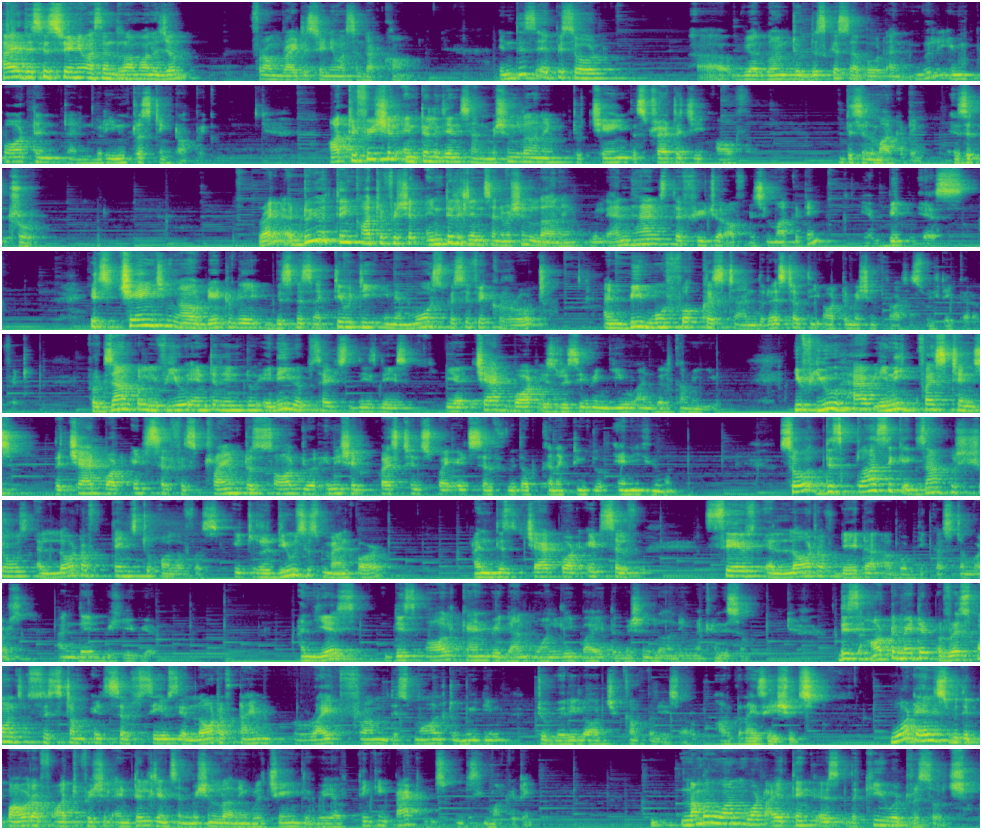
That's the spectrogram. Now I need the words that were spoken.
Hi, this is Srinivasan Ramanujam from writersrinivasan.com. In this episode, uh, we are going to discuss about a very important and very interesting topic artificial intelligence and machine learning to change the strategy of digital marketing. Is it true? Right? Do you think artificial intelligence and machine learning will enhance the future of digital marketing? A big yes. It's changing our day to day business activity in a more specific route and be more focused, and the rest of the automation process will take care of it. For example, if you enter into any websites these days, a chatbot is receiving you and welcoming you. If you have any questions, the chatbot itself is trying to solve your initial questions by itself without connecting to any human. So, this classic example shows a lot of things to all of us. It reduces manpower, and this chatbot itself saves a lot of data about the customers and their behavior. And yes, this all can be done only by the machine learning mechanism. This automated response system itself saves a lot of time right from the small to medium to very large companies or organizations. What else with the power of artificial intelligence and machine learning will change the way of thinking patterns in digital marketing? Number one, what I think is the keyword research.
